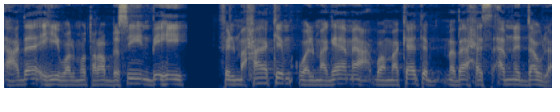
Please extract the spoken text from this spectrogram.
أعدائه والمتربصين به في المحاكم والمجامع ومكاتب مباحث أمن الدولة.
